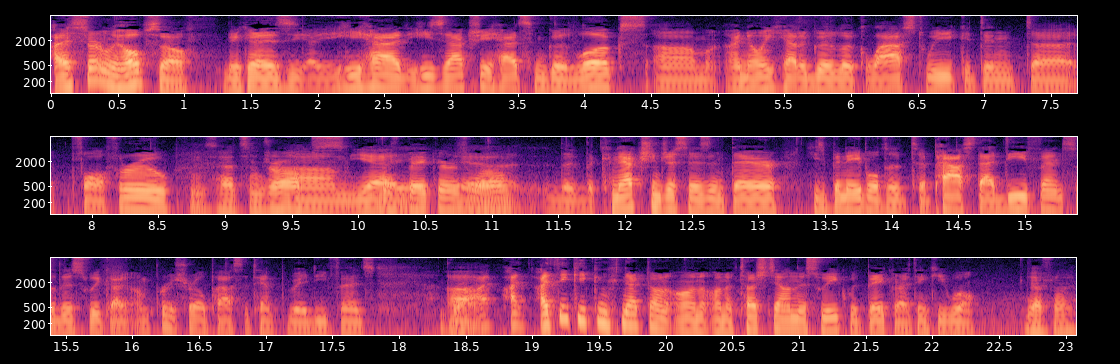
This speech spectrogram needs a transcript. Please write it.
I certainly hope so because he, had he's actually had some good looks. Um, I know he had a good look last week. It didn't uh, fall through. He's had some drops. Um, yeah, with Baker as yeah, well. The the connection just isn't there. He's been able to, to pass that defense. So this week, I, I'm pretty sure he'll pass the Tampa Bay defense. Uh, Right. I, I I think he can connect on, on, on a touchdown this week with Baker. I think he will. Definitely.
